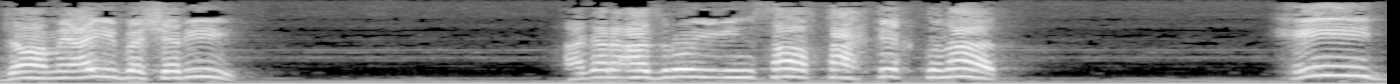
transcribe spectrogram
جامعه بشری اگر از روی انصاف تحقیق کند هیچ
